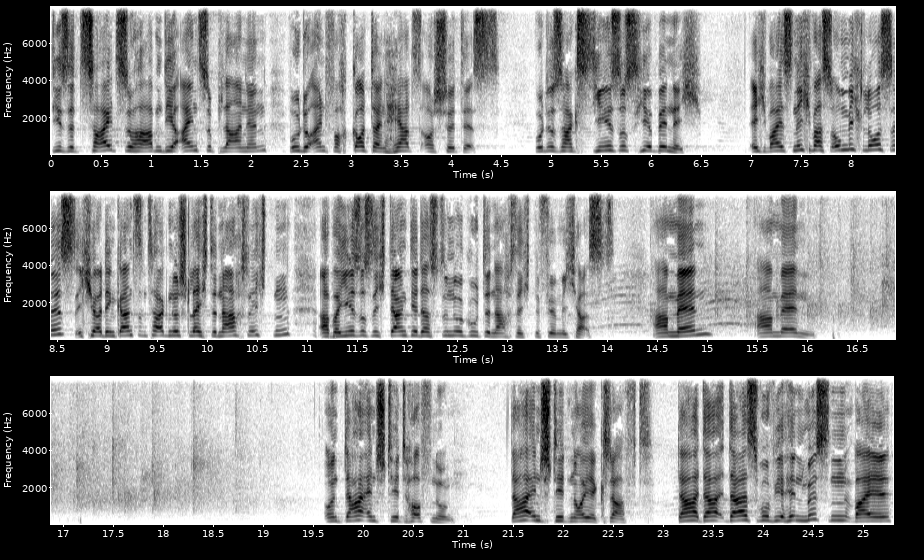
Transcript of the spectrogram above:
Diese Zeit zu haben, dir einzuplanen, wo du einfach Gott dein Herz ausschüttest. Wo du sagst, Jesus, hier bin ich. Ich weiß nicht, was um mich los ist. Ich höre den ganzen Tag nur schlechte Nachrichten. Aber Jesus, ich danke dir, dass du nur gute Nachrichten für mich hast. Amen. Amen. Und da entsteht Hoffnung. Da entsteht neue Kraft. Da, da, da ist, wo wir hin müssen, weil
